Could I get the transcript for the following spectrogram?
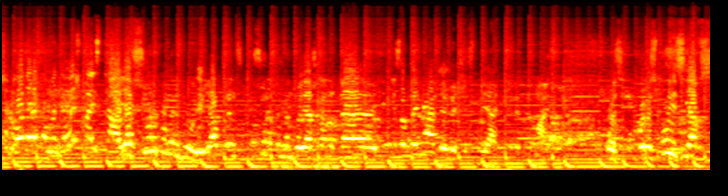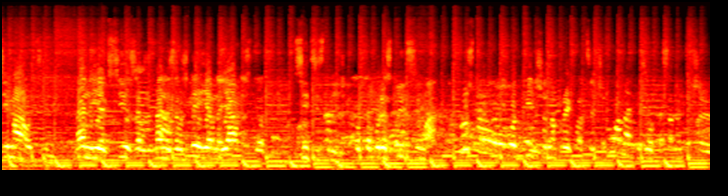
Червоно рекомендуєш майстрам? А я всю рекомендую. Я в принципі всю рекомендую. Я ж кажу, для які завдання дивлячись стоять перед майстром. Ось користуюсь я всіма оцими. У мене є всі в мене завжди є в наявності всі ці стрічки. Тобто користуюсь всіма. Просто от більше, наприклад, це червона і жовта, саме більше,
